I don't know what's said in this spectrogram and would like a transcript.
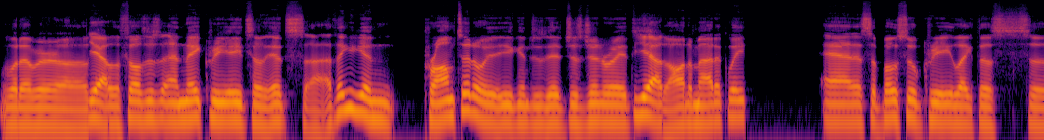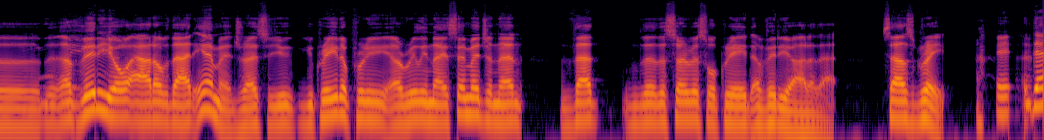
whatever uh Yeah. the filters and they create so it's uh, I think you can prompt it or you can just it just generates Yeah. automatically and it's supposed to create like this uh, a video out of that image right so you you create a pretty a really nice image and then that the, the service will create a video out of that sounds great Uh, the,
